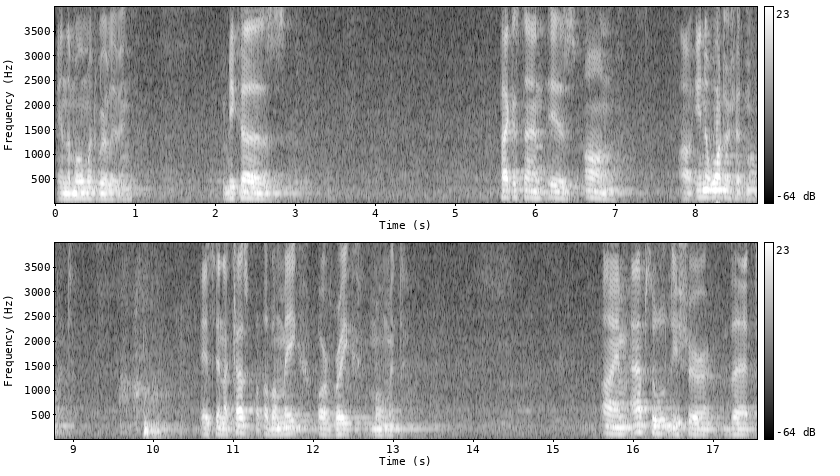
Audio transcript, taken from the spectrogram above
in the moment we're living because Pakistan is on, uh, in a watershed moment. It's in a cusp of a make or break moment. I'm absolutely sure that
